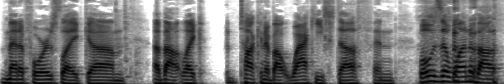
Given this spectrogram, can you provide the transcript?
metaphors, like um, about like talking about wacky stuff. And what was the one about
